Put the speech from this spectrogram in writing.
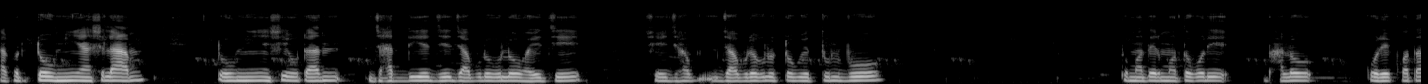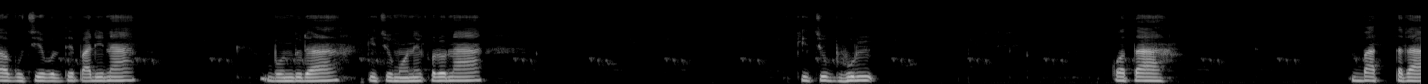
এখন টৌ নিয়ে আসলাম। টৌ নিয়ে এসে উঠান ঝাড় দিয়ে যে জাবড়োগুলো হয়েছে, সেই জাবড়োগুলো টবে তুলবো। তোমাদের মতো করে ভালো করে কথা গুছিয়ে বলতে পারি না। বন্ধুরা, কিছু মনে করো না। কিছু ভুল কথা বার্তা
